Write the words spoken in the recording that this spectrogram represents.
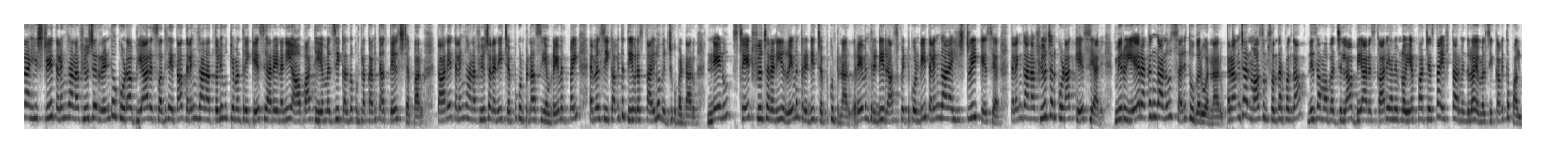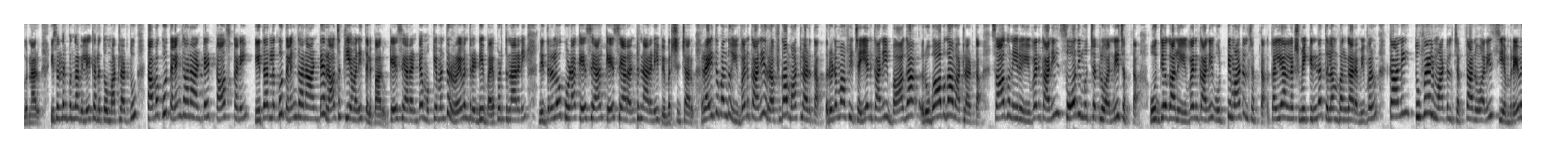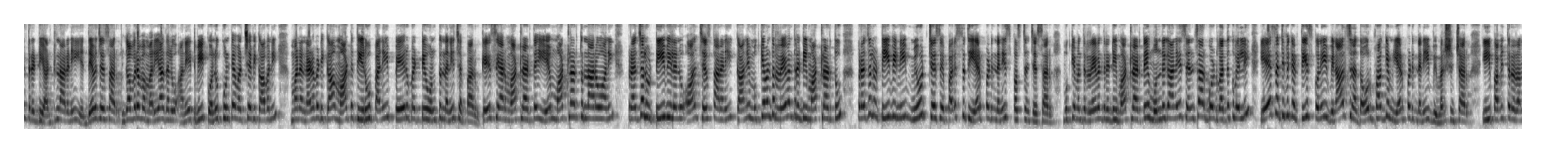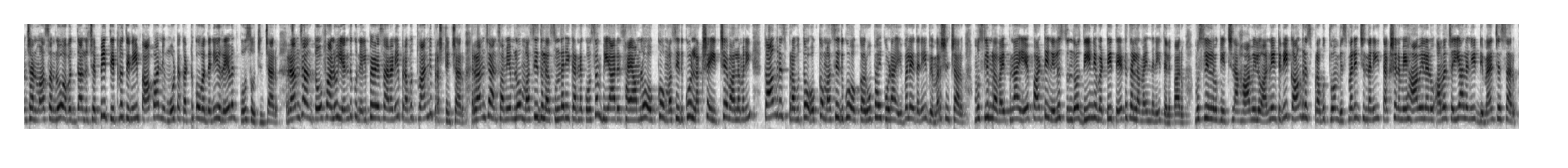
Telangana history Telangana future రెండూ కూడా BRS అధినేత తెలంగాణ తొలి ముఖ్యమంత్రి కేసీఆర్ఏనని ఆ పార్టీ ఎమ్మెల్సీ కల్వకుంట్ల కవిత తేల్చి చెప్పారు. తానే తెలంగాణ ఫ్యూచర్ అని చెప్పుకుంటున్న సీఎం రేవంత్ పై ఎమ్మెల్సీ కవిత తీవ్ర స్థాయిలో విరుచుకుపడ్డారు. నేను స్టేట్ ఫ్యూచర్ అని రేవంత్ రెడ్డి చెప్పుకుంటున్నారు. రేవంత్ రెడ్డి రాసి పెట్టుకోండి Telangana history KCR Telangana future కూడా కేసీఆర్. మీరు ఏ రకంగానూ సరితూగరు అన్నారు. రంజాన్ మాసం సందర్భంగా నిజామాబాద్ జిల్లా బీఆర్ఎస్ కార్యాలయంలో ఏర్పాటు చేసిన ఇఫ్తార్ విందులో ఎమ్మెల్సీ కవిత పాల్గొన్నారు. ఈ సందర్భంగా విలేకరులతో మాట్లాడుతూ తమకు తెలంగాణ అంటే టాస్క్ అని ఇతరులకు తెలంగాణ అంటే రాజకీయమని తెలిపారు. కేసీఆర్ అంటే ముఖ్యమంత్రి రేవంత్ రెడ్డి భయపడుతున్నారని నిద్రలో కూడా కేసీఆర్ కేసీఆర్ అంటున్నారని విమర్శించారు. రైతు బంధు ఇవ్వను కానీ రఫ్గా మాట్లాడతా. రుణమాఫీ చెయ్యను కానీ బాగా రుబాబుగా మాట్లాడతా. సాగునీరు ఇవ్వను కానీ సోది ముచ్చట్లు అన్నీ చెప్తా. ఉద్యోగాలు ఇవ్వను కానీ ఉట్టి మాటలు చెప్తా. కళ్యాణ్ లక్ష్మి కింద తులం బంగారం ఇవ్వను కానీ తుఫేల్ మాటలు చెప్తాను అని సీఎం రేవంత్ రెడ్డి అంటున్నారని ఎద్దేవా చేశారు. గౌరవ మర్యాదలు అనేటివి కొనుక్కుంటే వచ్చేవి కావని మన నడవడిక మాట తీరు పని పేరు బట్టి ఉంటుందని చెప్పారు. కేసీఆర్ మాట్లాడితే ఏం మాట్లాడుతున్నారో అని ప్రజలు టీవీలను ఆన్ చేస్తారని కానీ ముఖ్యమంత్రి రేవంత్ రెడ్డి మాట్లాడుతూ ప్రజలు టీవీని మ్యూట్ చేసే పరిస్థితి ఏర్పడిందని స్పష్టం చేశారు. ముఖ్యమంత్రి రేవంత్ రెడ్డి మాట్లాడితే ముందుగానే సెన్సార్ బోర్డు వద్దకు వెళ్ళి ఏ సర్టిఫికెట్ తీసుకొని వినాల్సిన దౌర్భాగ్యం ఏర్పడిందని విమర్శించారు. ఈ పవిత్ర రంజాన్ మాసంలో అబద్ధాలు చెప్పి తిట్లు తిని పాపాన్ని మూట కట్టుకోవద్దని రేవంత్కు సూచించారు. రంజాన్ తోఫాలు ఎందుకు నిలిపివేశారని ప్రభుత్వాన్ని ప్రశ్నించారు. రంజాన్ సమయంలో మసీదుల సుందరీకరణ కోసం బీఆర్ఎస్ హయాంలో ఒక్కో మసీదుకు లక్ష ఇచ్చేవాళ్ళమని కాంగ్రెస్ ప్రభుత్వం ఒక్క మసీదుకు ఒక్క రూపాయి కూడా ఇవ్వలేదని విమర్శించారు. ముస్లింల వైపున ఏ పార్టీ నిలుస్తుందో దీన్ని బట్టి తేటతెల్లమైందని తెలిపారు. ముస్లింలకు ఇచ్చిన హామీలు అన్నింటినీ కాంగ్రెస్ ప్రభుత్వం విస్మరించిందని తక్షణమే హామీలను అమలు చేయాలని డిమాండ్ చేశారు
